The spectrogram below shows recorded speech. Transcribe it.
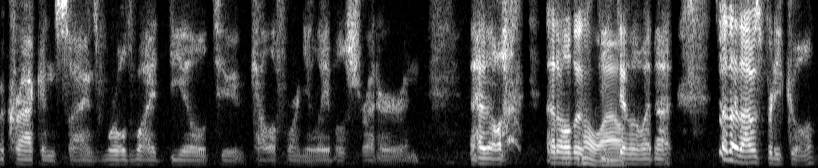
McRackin signs worldwide deal to California label Shredder, and had all had all those Oh, wow. detail and whatnot. So I thought that was pretty cool.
